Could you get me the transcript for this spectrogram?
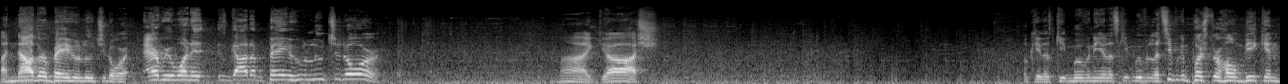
Another Behu Luchador. Everyone has got a Behu Luchador. My gosh. Okay, let's keep moving here. Let's keep moving. Let's see if we can push their home beacon.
